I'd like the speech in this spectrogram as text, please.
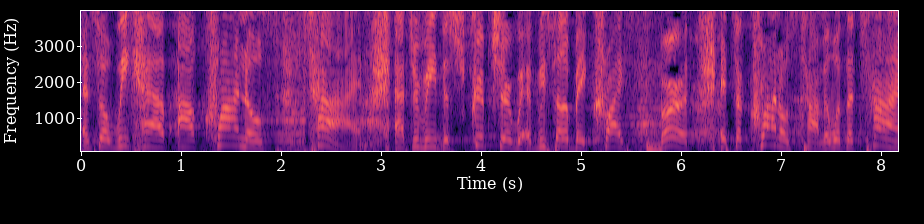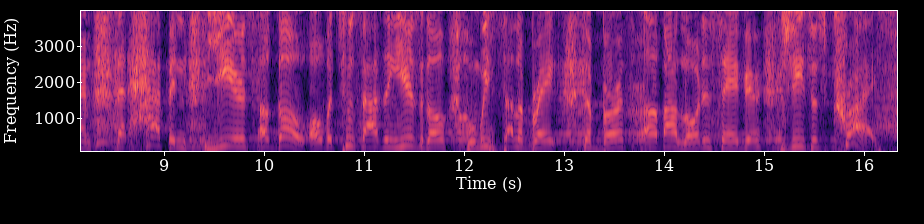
And so we have our chronos time. As we read the scripture, as we celebrate Christ's birth, it's a chronos time. It was a time that happened years ago, over 2,000 years ago, when we celebrate the birth of our Lord and Savior, Jesus Christ.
